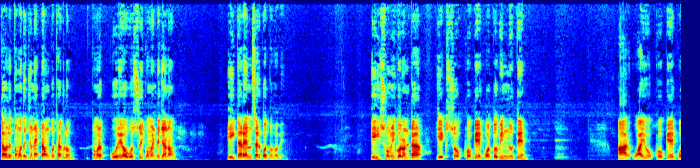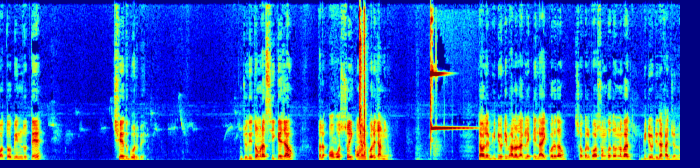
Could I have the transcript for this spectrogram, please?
তাহলে তোমাদের জন্য একটা অঙ্ক থাকল। তোমরা করে অবশ্যই কমেন্টে জানাও, এইটার অ্যান্সার কত হবে? এই সমীকরণটা এক্স অক্ষকে কত বিন্দুতে আর ওয়াই অক্ষকে কত বিন্দুতে ছেদ করবে? যদি তোমরা শিখে যাও, তাহলে অবশ্যই কমেন্ট করে জানিও। তাহলে ভিডিওটি ভালো লাগলে একটি লাইক করে দাও। সকলকে অসংখ্য ধন্যবাদ ভিডিওটি দেখার জন্য।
